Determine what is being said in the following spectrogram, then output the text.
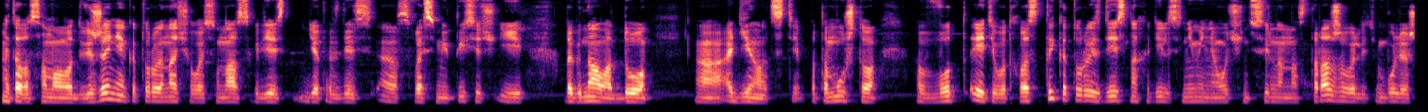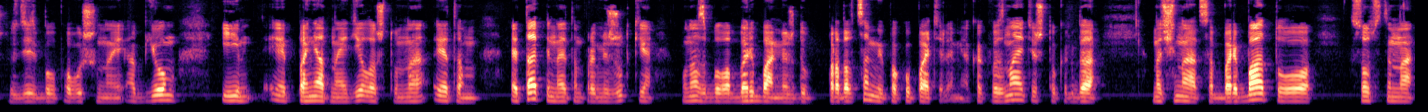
этого самого движения, которое началось у нас где-то здесь э, с 8 тысяч и догнало до 11, а, потому что вот эти вот хвосты, которые здесь находились, они меня очень сильно настораживали, тем более, что здесь был повышенный объем. И э, понятное дело, что на этом этапе, на этом промежутке у нас была борьба между продавцами и покупателями. А как вы знаете, что когда начинается борьба, то, собственно,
